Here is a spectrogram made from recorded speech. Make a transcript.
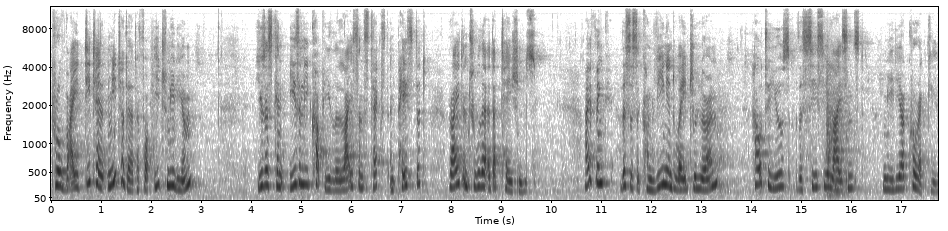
provide detailed metadata for each medium. Users can easily copy the license text and paste it right into their adaptations. I think this is a convenient way to learn how to use the CC licensed media correctly.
